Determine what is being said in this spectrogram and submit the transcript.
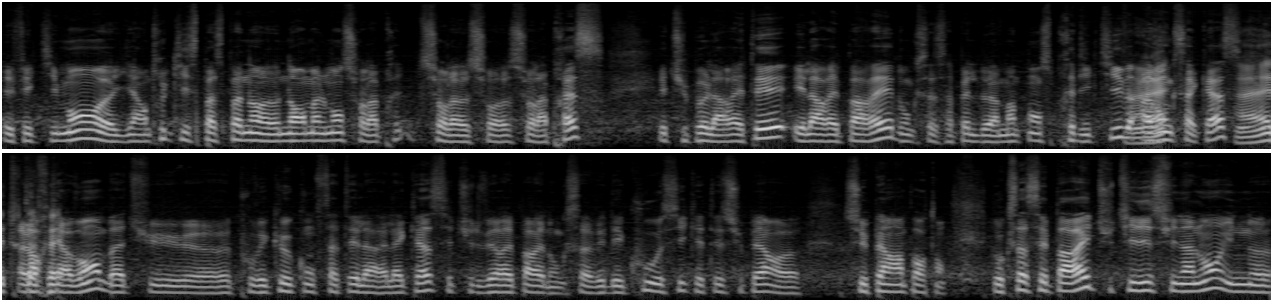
effectivement, il y a un truc qui se passe pas normalement sur la, sur la, sur, sur la presse, et tu peux l'arrêter et la réparer. Donc ça s'appelle de la maintenance prédictive avant que ça casse. alors qu'avant, bah, tu euh, pouvais que constater la, casse et tu devais réparer. Donc ça avait des coûts aussi qui étaient super, euh, super importants. Donc ça c'est pareil, tu utilises finalement une,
